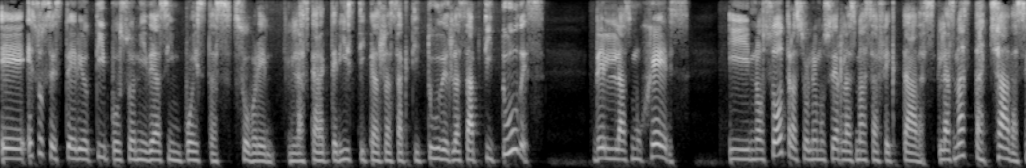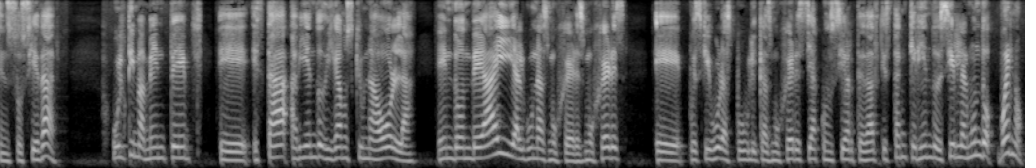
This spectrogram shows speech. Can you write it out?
Eh, esos estereotipos son ideas impuestas sobre las características, las actitudes, las aptitudes de las mujeres y nosotras solemos ser las más afectadas, las más tachadas en sociedad. Últimamente eh, está habiendo, digamos que una ola en donde hay algunas mujeres, mujeres, eh, pues figuras públicas, mujeres ya con cierta edad que están queriendo decirle al mundo, bueno,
